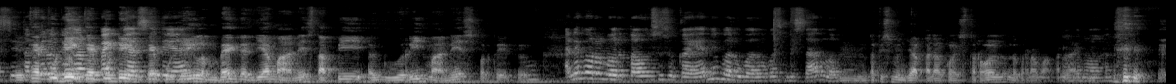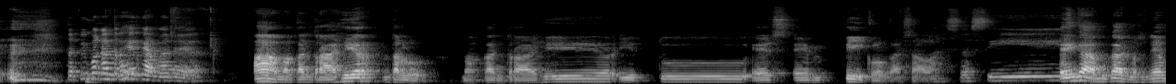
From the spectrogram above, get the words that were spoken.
sih Ya, tapi kayak lebih puding kayak lembek puding ya sih kayak puding lembek dan dia manis tapi eh, gurih manis seperti itu. Ada baru baru tahu susu kaya ini baru baru pas besar loh. Hmm, tapi semenjak ada kolesterol udah pernah makan lagi. tapi makan terakhir kapan ya? Ah makan terakhir ntar lo makan terakhir itu SMP kalau nggak salah. Masa sih? Eh enggak bukan. Maksudnya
